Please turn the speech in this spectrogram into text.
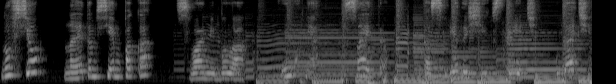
Ну все, на этом всем пока. С вами была Кухня сайтов. До следующих встреч. Удачи!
